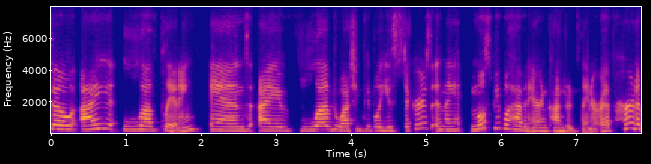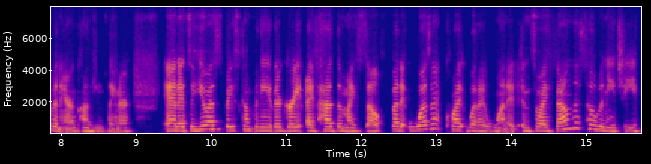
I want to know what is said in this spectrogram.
So I love planning and I've loved watching people use stickers and they most people have an Erin Condren planner or I've heard of an Erin Condren planner and it's a US based company. They're great. I've had them myself, but it wasn't quite what I wanted. And so I found this Hobonichi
